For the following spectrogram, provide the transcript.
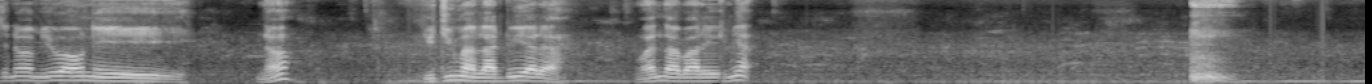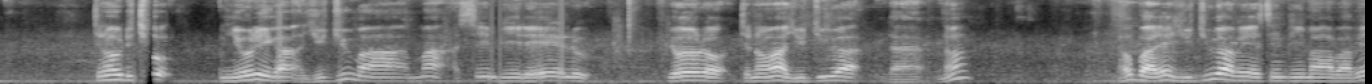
ကျွန်တော်မျိုးအောင်နေ နော် YouTube မှာလာတွေ့ရတာဝမ်းသာပါတယ်ခင်ဗျကျွန်တော်တို့တချို့အမျိုးတွေက YouTube မှာမှအဆင်ပြေတယ်လို့ပြောတော့ကျွန်တော်က YouTube ကဒါနော်ဟုတ်ပါတယ် YouTube ကပဲအဆင်ပြေမှာပါပဲ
